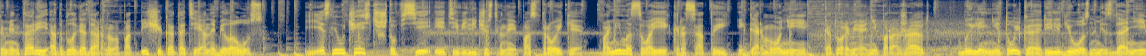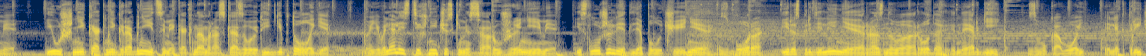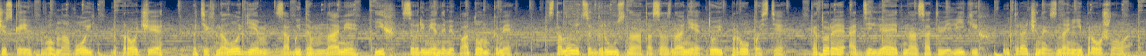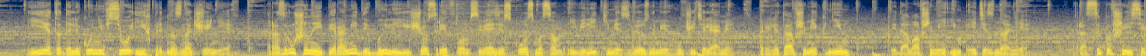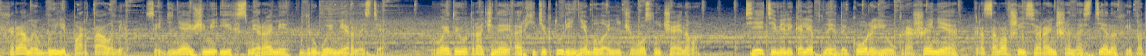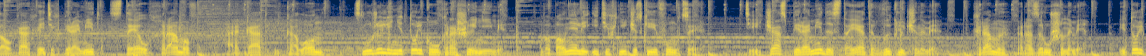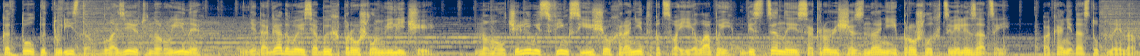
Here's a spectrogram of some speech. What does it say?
Комментарий от благодарного подписчика Татьяны Белоус. Если учесть, что все эти величественные постройки, помимо своей красоты и гармонии, которыми они поражают, были не только религиозными зданиями, и уж никак не гробницами, как нам рассказывают египтологи, но являлись техническими сооружениями и служили для получения, сбора и распределения разного рода энергий, звуковой, электрической, волновой и прочее, по технологиям, забытым нами, их современными потомками, становится грустно от осознания той пропасти, которая отделяет нас от великих, утраченных знаний прошлого. И это далеко не все их предназначение. Разрушенные пирамиды были еще средством связи с космосом и великими звездными учителями, прилетавшими к ним и дававшими им эти знания. Рассыпавшиеся храмы были порталами, соединяющими их с мирами другой мерности. В этой утраченной архитектуре не было ничего случайного. Все эти великолепные декоры и украшения, красовавшиеся раньше на стенах и потолках этих пирамид, стел, храмов, аркад и колонн, служили не только украшениями, а выполняли и технические функции. Сейчас пирамиды стоят выключенными, храмы разрушенными. И только толпы туристов глазеют на руины, не догадываясь об их прошлом величии – но молчаливый сфинкс еще хранит под своей лапой бесценные сокровища знаний прошлых цивилизаций, пока недоступные нам.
